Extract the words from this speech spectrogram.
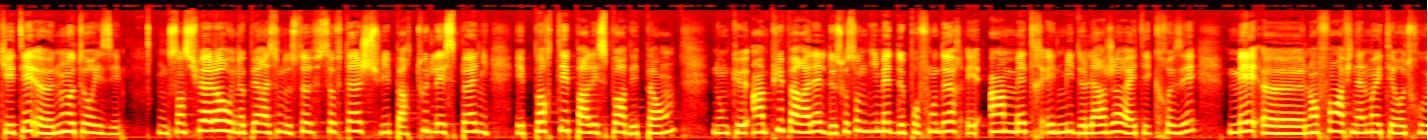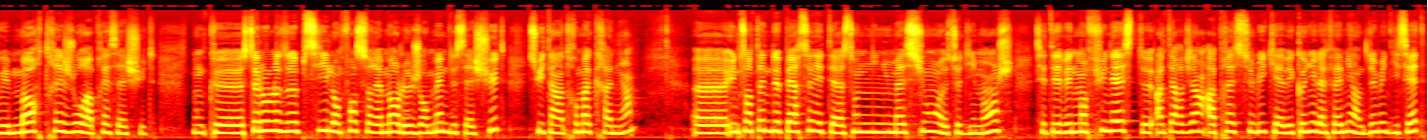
qui était non autorisé. Donc, s'ensuit alors une opération de sauve- sauvetage suivie par toute l'Espagne et portée par l'espoir des parents. Donc, euh, un puits parallèle de 70 mètres de profondeur et 1 mètre et demi de largeur a été creusé, mais euh, l'enfant a finalement été retrouvé mort 13 jours après sa chute. Donc, euh, selon l'autopsie, l'enfant serait mort le jour même de sa chute, suite à un trauma crânien. Une centaine de personnes étaient à son inhumation ce dimanche. Cet événement funeste intervient après celui qui avait connu la famille en 2017.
